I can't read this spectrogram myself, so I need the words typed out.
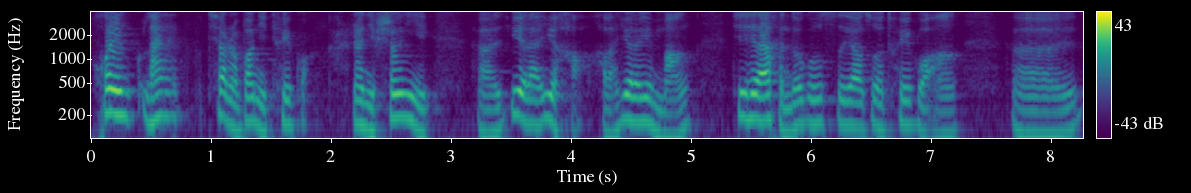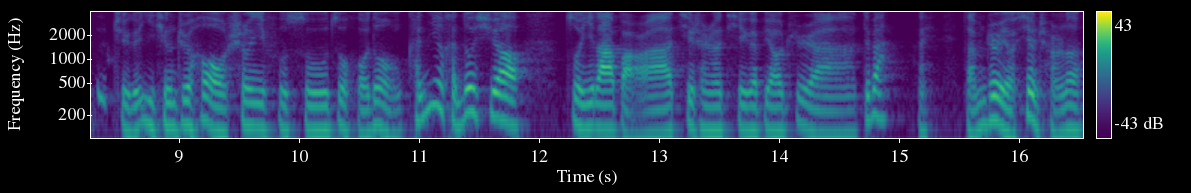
欢迎来校长帮你推广，让你生意啊越来越好，好吧，越来越忙。接下来很多公司要做推广，呃，这个疫情之后生意复苏，做活动肯定很多需要做易拉宝啊，汽车上贴个标志啊，对吧？哎，咱们这儿有现成的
